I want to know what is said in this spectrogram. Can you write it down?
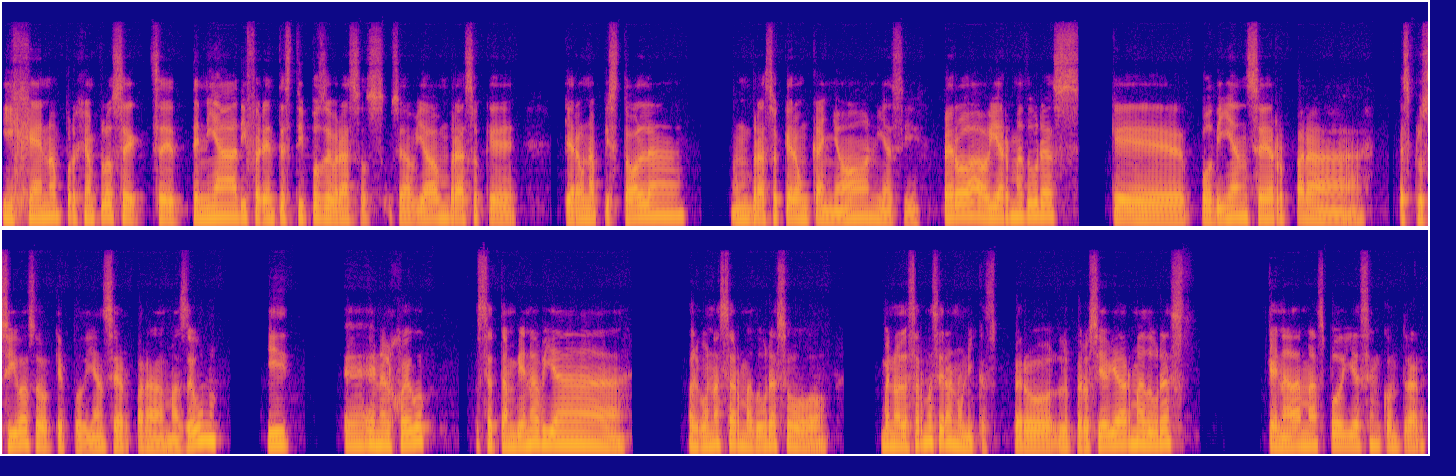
y Geno, por ejemplo, se, se, tenía diferentes tipos de brazos. O sea, había un brazo que, que era una pistola, un brazo que era un cañón y así. Pero había armaduras que podían ser para exclusivas o que podían ser para más de uno. Y eh, en el juego o sea, también había algunas armaduras o... Bueno, las armas eran únicas, pero, pero sí había armaduras que nada más podías encontrar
